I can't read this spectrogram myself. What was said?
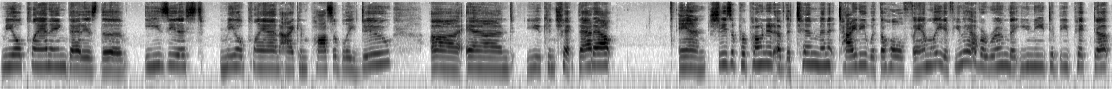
meal planning that is the easiest meal plan i can possibly do uh, and you can check that out. And she's a proponent of the 10 minute tidy with the whole family. If you have a room that you need to be picked up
